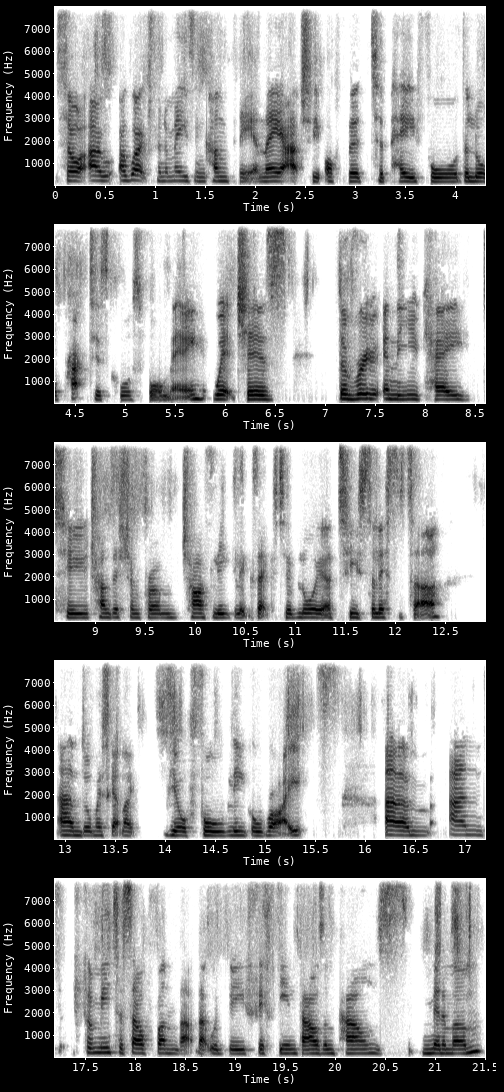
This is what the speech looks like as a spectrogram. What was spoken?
so I, I worked for an amazing company and they actually offered to pay for the law practice course for me, which is the route in the UK to transition from chartered legal executive lawyer to solicitor and almost get like your full legal rights. Um, and for me to self fund that, that would be £15,000 minimum.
